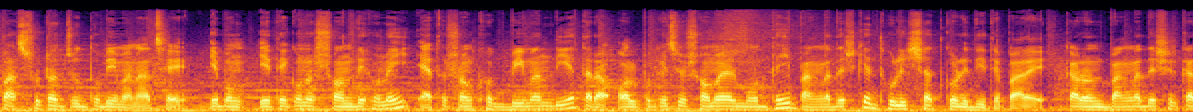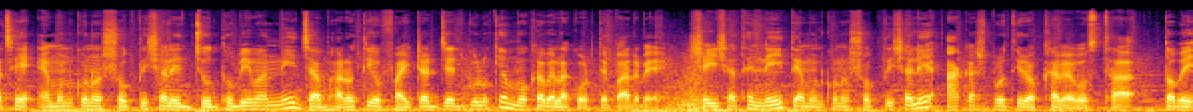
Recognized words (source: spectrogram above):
পাঁচশোটা যুদ্ধ বিমান আছে এবং এতে কোনো সন্দেহ নেই, এত সংখ্যক বিমান দিয়ে তারা অল্প কিছু সময়ের মধ্যেই বাংলাদেশকে ধূলিসাৎ করে দিতে পারে। কারণ বাংলাদেশের কাছে এমন কোনো শক্তিশালী যুদ্ধ বিমান নেই যা ভারতীয় ফাইটার জেটগুলোকে মোকাবেলা করতে পারবে। সেই সাথে নেই তেমন কোনো শক্তিশালী আকাশ প্রতিরক্ষা ব্যবস্থা। তবে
